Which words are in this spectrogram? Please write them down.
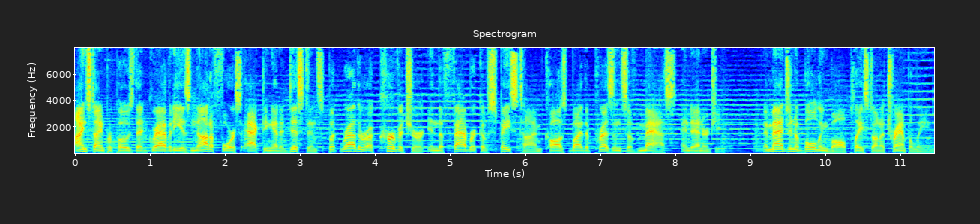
Einstein proposed that gravity is not a force acting at a distance but rather a curvature in the fabric of spacetime caused by the presence of mass and energy. Imagine a bowling ball placed on a trampoline.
